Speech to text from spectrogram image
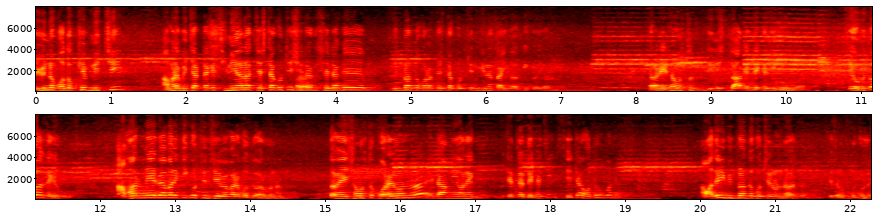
বিভিন্ন পদক্ষেপ নিচ্ছি আমরা বিচারটাকে ছিনিয়ে আনার চেষ্টা করছি সেটা সেটাকে বিভ্রান্ত করার চেষ্টা করছেন কিনা তাই বা কী করে যাবে কারণ এই সমস্ত জিনিস তো আগে দেখেছি বহুবার। সেই অভিজ্ঞতা দেখে। আমার মেয়ের ব্যাপারে কি করছেন সে ব্যাপারে বলতে পারব না। তবে এই সমস্ত করেন অন্যরা, এটা আমি অনেক ক্ষেত্রে দেখেছি সেটা হতেও পারে। আমাদেরই বিভ্রান্ত করছেন অন্যরা হয়তো, এ সমস্ত বলে।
